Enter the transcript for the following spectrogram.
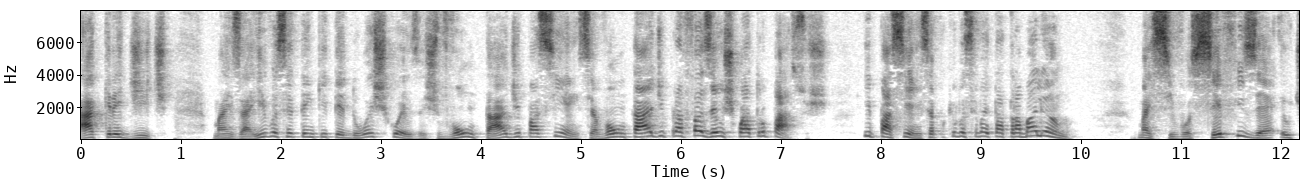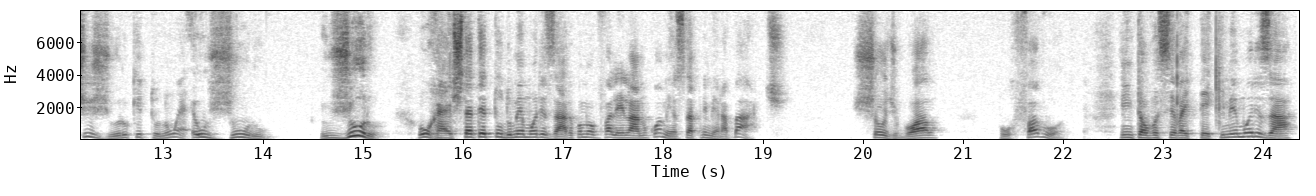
Acredite. Mas aí você tem que ter duas coisas: vontade e paciência. Vontade para fazer os quatro passos. E paciência porque você vai estar tá trabalhando. Mas se você fizer, eu te juro que tu não é. Eu juro. Eu juro. O resto é ter tudo memorizado, como eu falei lá no começo da primeira parte. Show de bola? Por favor. Então você vai ter que memorizar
